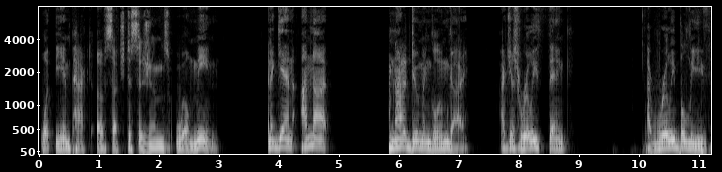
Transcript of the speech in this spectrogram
what the impact of such decisions will mean. And again, I'm not I'm not a doom and gloom guy. I just really think I really believe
